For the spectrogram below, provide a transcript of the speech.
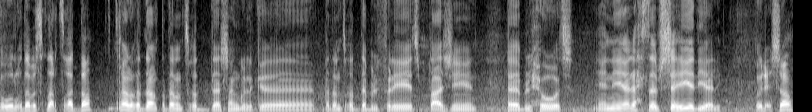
والغدا باش تقدر تتغدى. الغدا نقدر نتغدى شنقول لك آه، نقدر نتغدى بالفريت بالطاجين آه، بالحوت يعني على حسب الشهيه ديالي. والعشاء؟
